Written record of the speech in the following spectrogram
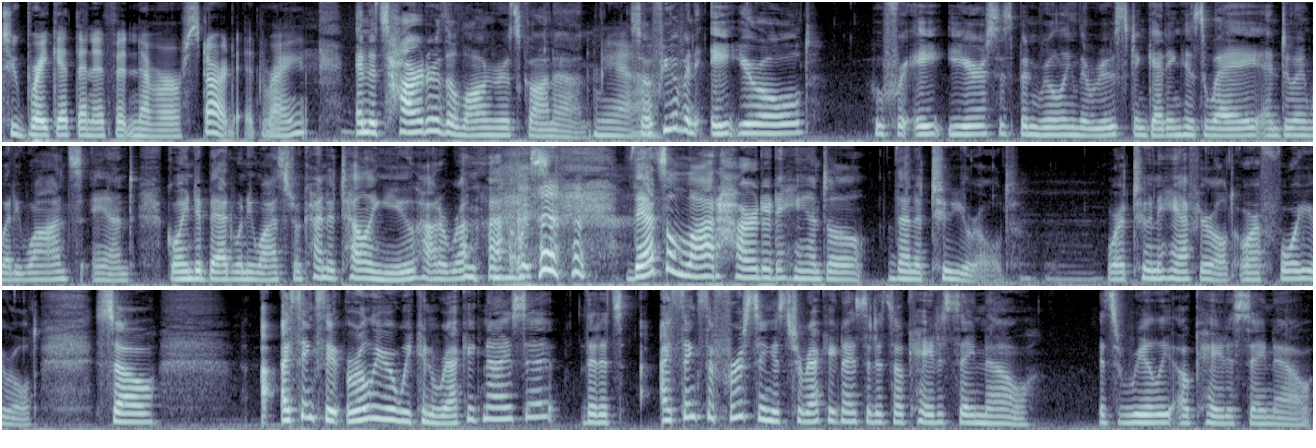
to break it than if it never started, right? And it's harder the longer it's gone on. Yeah. So if you have an eight year old who for eight years has been ruling the roost and getting his way and doing what he wants and going to bed when he wants to, kind of telling you how to run the house, that's a lot harder to handle than a two year old or a two and a half year old or a four year old. So I- I think the earlier we can recognize it, that it's, I think the first thing is to recognize that it's okay to say no. It's really okay to say no.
